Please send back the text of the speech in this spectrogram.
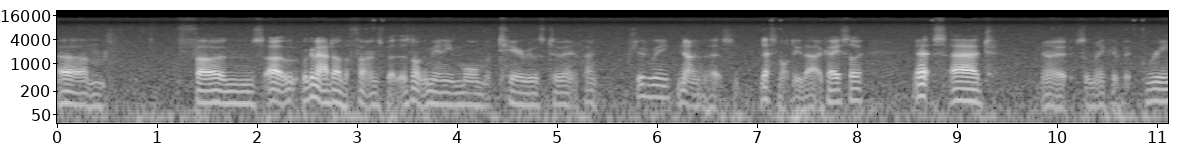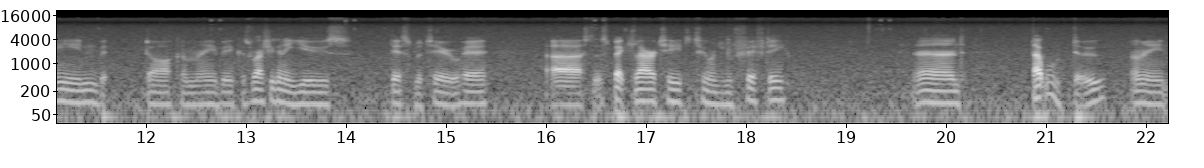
um, ferns. Uh, we're going to add other ferns, but there's not going to be any more materials to it. In fact, should we? No, no, let's, let's not do that. Okay, so let's add, know, so make it a bit green, a bit darker maybe, because we're actually going to use this material here. Uh, so the specularity to 250, and that will do. I mean,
